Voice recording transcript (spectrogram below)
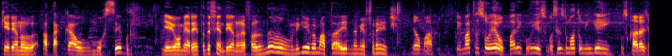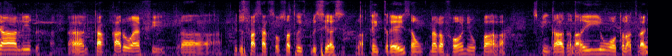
querendo atacar o morcego. E aí o Homem-Aranha tá defendendo, né? Falando, não, ninguém vai matar ele na minha frente. Eu mato. Quem mata sou eu, parem com isso, vocês não matam ninguém. Os caras já ligam. É, tacaram o F pra disfarçar que são só três policiais. Lá tem três, é um com megafone, um com a espingarda lá e um outro lá atrás.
